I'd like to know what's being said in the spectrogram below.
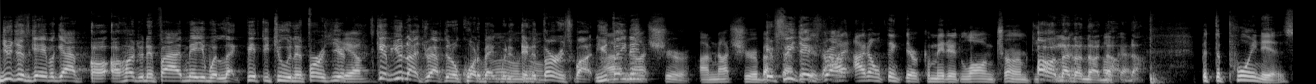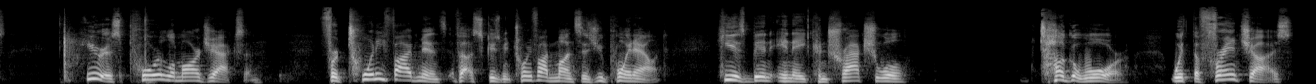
you just gave a guy uh, 105 million with like 52 in the first year. Yeah. Skip, you're not drafting no quarterback with, in the third spot. You I'm think not sure. I'm not sure about If that. CJ Stroud- I, I don't think they're committed long term to. Oh, no, no, no, no, Okay. no. But the point is, here is poor Lamar Jackson for 25 minutes. Excuse me, 25 months, as you point out. He has been in a contractual tug of war with the franchise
